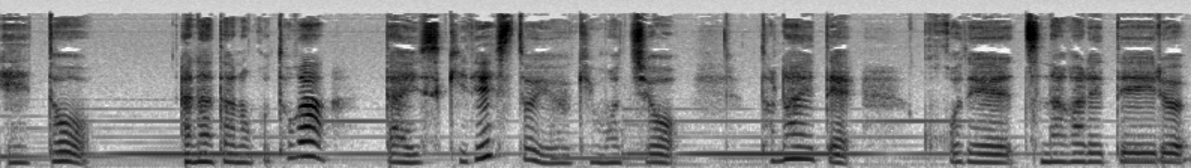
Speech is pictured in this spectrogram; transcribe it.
えっ、ー、とあなたのことが大好きですという気持ちを唱えてここでつながれている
